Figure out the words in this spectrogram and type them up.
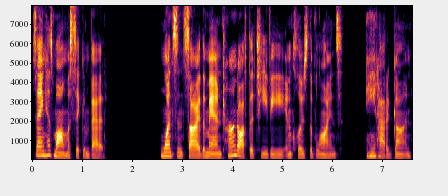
saying his mom was sick in bed. Once inside, the man turned off the TV and closed the blinds. He'd had a gun.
